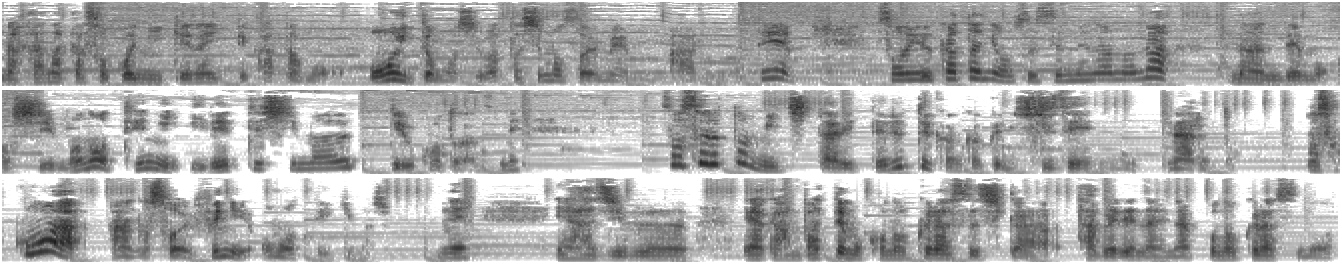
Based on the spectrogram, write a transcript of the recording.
なかなかそこに行けないって方も多いと思うし、私もそういう面もあるので、そういう方におすすめなのが、何でも欲しいものを手に入れてしまうっていうことなんですね。そうすると満ち足りてるっていう感覚に自然になると。もうそこは、あの、そういうふうに思っていきましょう。ね。いや、自分、いや、頑張ってもこのクラスしか食べれないな、このクラスの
